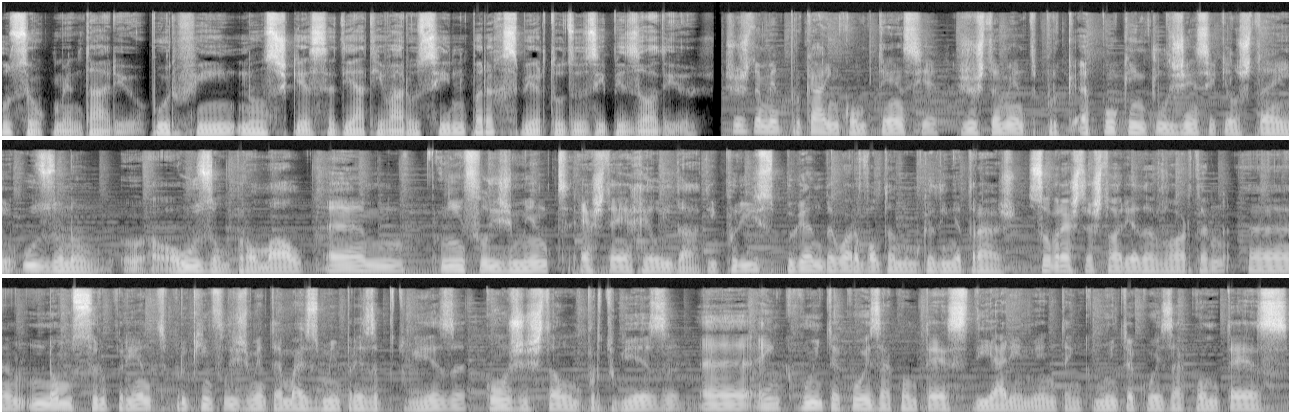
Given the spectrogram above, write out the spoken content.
o seu comentário. Por fim, não se esqueça de ativar o sino para receber todos os episódios. Justamente porque há incompetência, justamente porque a pouca inteligência que eles têm usam ou usam para o mal, hum, Infelizmente, esta é a realidade. E por isso, pegando agora, voltando um bocadinho atrás, sobre esta história da Vorten, uh, não me surpreende porque, infelizmente, é mais uma empresa portuguesa, com gestão portuguesa, uh, em que muita coisa acontece diariamente, em que muita coisa acontece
